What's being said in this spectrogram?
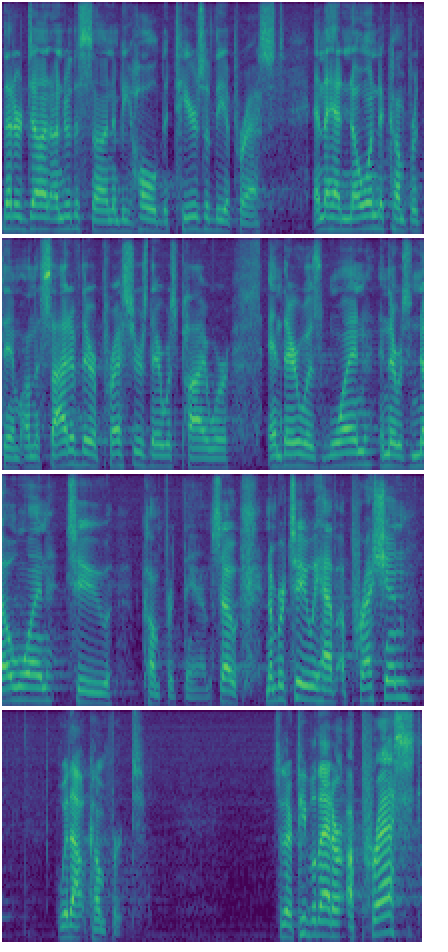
that are done under the sun, and behold, the tears of the oppressed. And they had no one to comfort them. On the side of their oppressors there was power, and there was one, and there was no one to comfort them. So, number two, we have oppression without comfort. So there are people that are oppressed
